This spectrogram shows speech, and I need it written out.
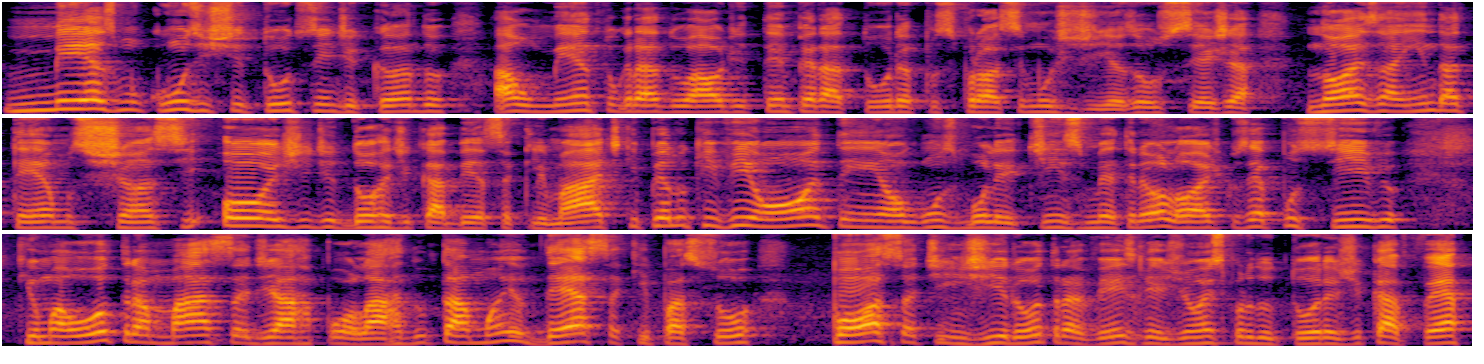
mesmo com os institutos indicando aumento gradual de temperatura para os próximos dias. Ou seja, nós ainda temos chance hoje de dor de cabeça climática, e pelo que vi ontem em alguns boletins meteorológicos, é possível que uma outra massa de ar polar do tamanho dessa que passou possa atingir outra vez regiões produtoras de café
